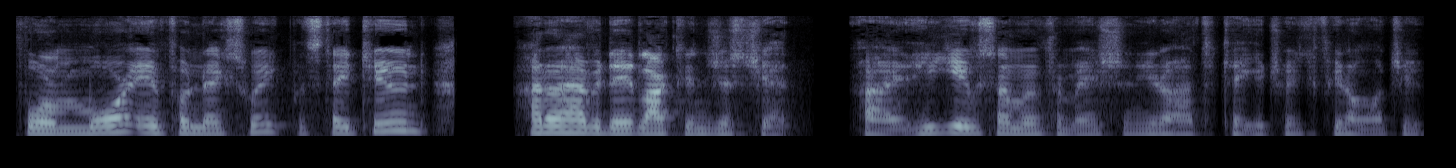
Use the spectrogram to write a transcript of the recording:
for more info next week, but stay tuned. I don't have a date locked in just yet. All right, he gave some information. You don't have to take a drink if you don't want to.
